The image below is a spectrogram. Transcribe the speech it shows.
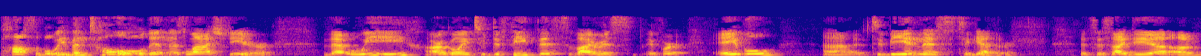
possible? We've been told in this last year that we are going to defeat this virus if we're able uh, to be in this together. It's this idea of,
